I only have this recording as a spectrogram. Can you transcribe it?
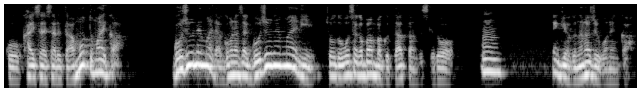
こう、開催された、あ、もっと前か。50年前だ。ごめんなさい。50年前にちょうど大阪万博ってあったんですけど、うん。1975年か。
